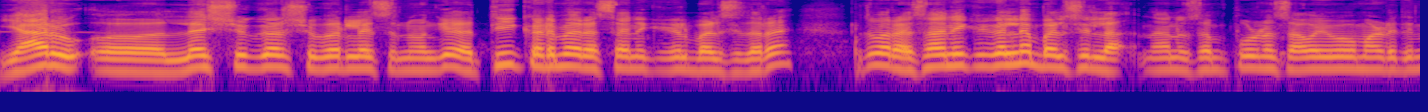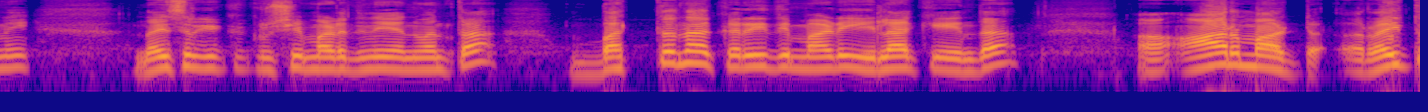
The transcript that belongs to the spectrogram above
ಯಾರು ಲೆಸ್ ಶುಗರ್ ಶುಗರ್ಲೆಸ್ ಅನ್ನುವಂಗೆ ಅತಿ ಕಡಿಮೆ ರಾಸಾಯನಿಕಗಳು ಬಳಸಿದ್ದಾರೆ. ಅಥವಾ ರಾಸಾಯನಿಕಗಳನ್ನೇ ಬಳಸಿಲ್ಲ. ನಾನು ಸಂಪೂರ್ಣ ಸಾವಯವ ಮಾಡಿದ್ದೀನಿ, ನೈಸರ್ಗಿಕ ಕೃಷಿ ಮಾಡಿದ್ದೀನಿ ಅನ್ನುವಂಥ ಭತ್ತನ ಖರೀದಿ ಮಾಡಿ ಇಲಾಖೆಯಿಂದ ಆರ್ ಮಾರ್ಟ್ ರೈತ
